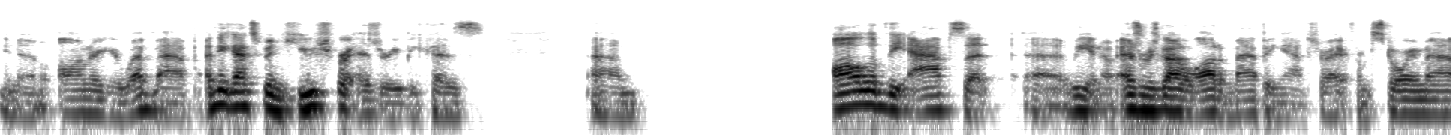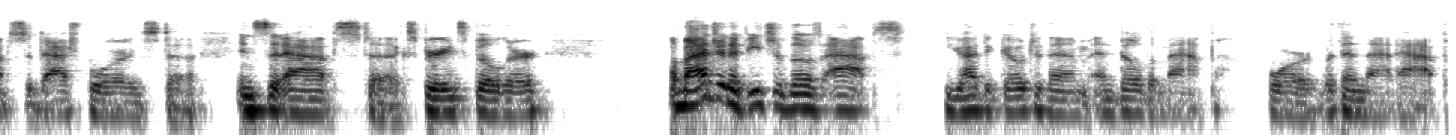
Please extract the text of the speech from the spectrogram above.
you know honor your web map. I think that's been huge for Esri because um, all of the apps that uh, you know Esri's got a lot of mapping apps, right? From story maps to dashboards to instant apps to experience builder. Imagine if each of those apps you had to go to them and build a map for within that app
